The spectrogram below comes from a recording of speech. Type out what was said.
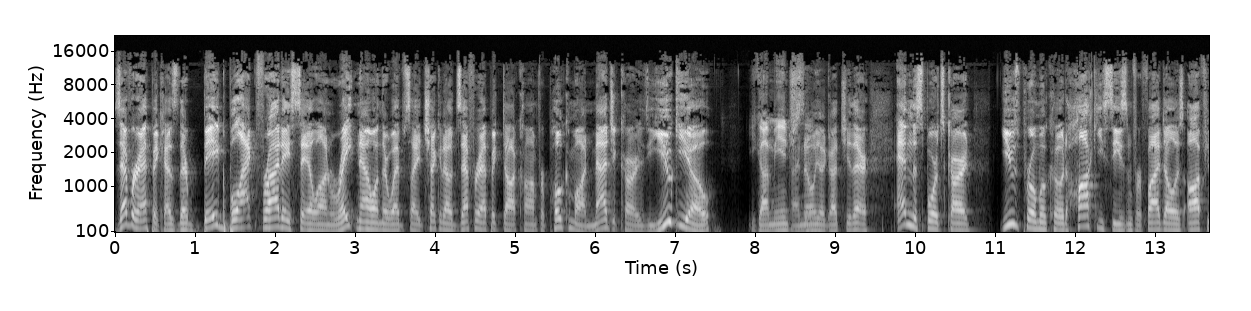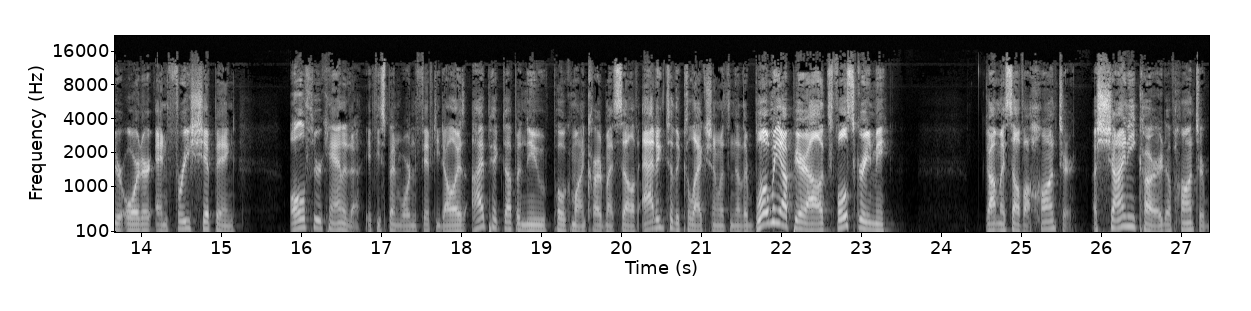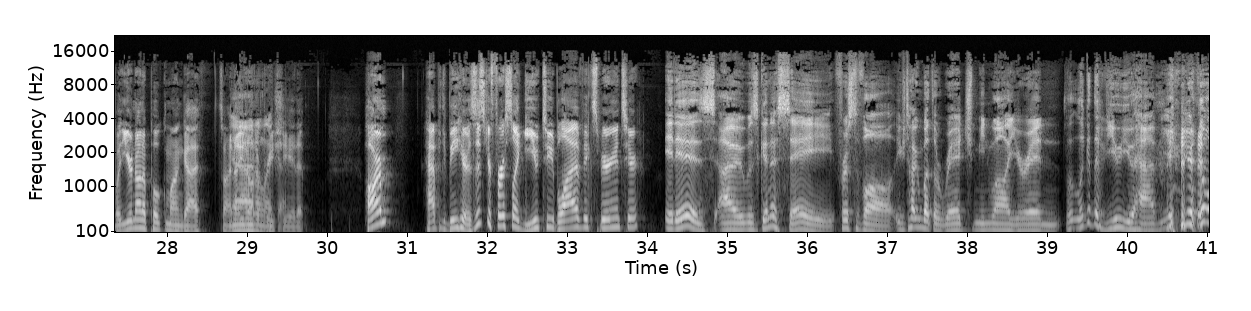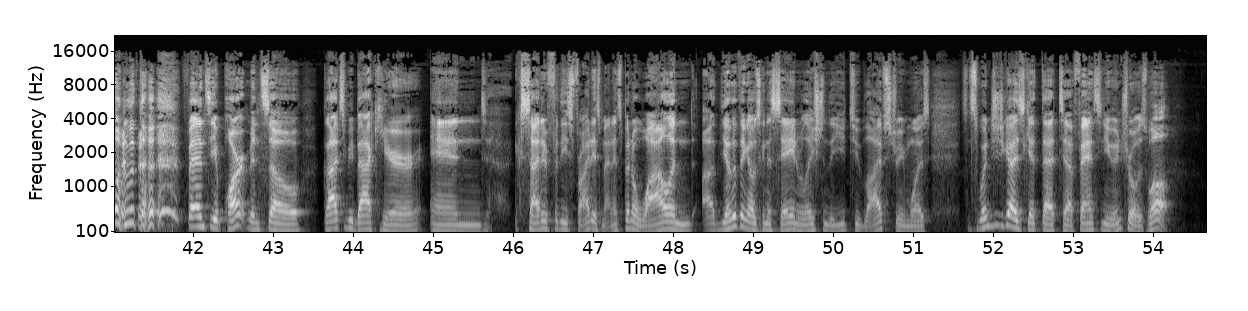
Zephyr Epic has their big Black Friday sale on right now on their website. Check it out, zephyrepic.com for Pokemon, Magic Cards, Yu-Gi-Oh! You got me interested. I know I got you there. And the sports card. Use promo code hockey season for $5 off your order and free shipping all through Canada if you spend more than $50. I picked up a new Pokemon card myself, adding to the collection with another. Blow me up here, Alex. Full screen me. got myself a Haunter, a shiny card of Haunter. But you're not a Pokemon guy, so I know Yeah, you don't, don't like appreciate it. Harm, happy to be here. Is this your first like YouTube live experience here? It is. I was gonna say, first of all, you're talking about the rich. Meanwhile, you're in. Look at the view you have. You're, the one with the fancy apartment. So glad to be back here and excited for these Fridays, man. It's been a while. And uh, the other thing I was gonna say in relation to the YouTube live stream was, since when did you guys get that uh, fancy new intro as well?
